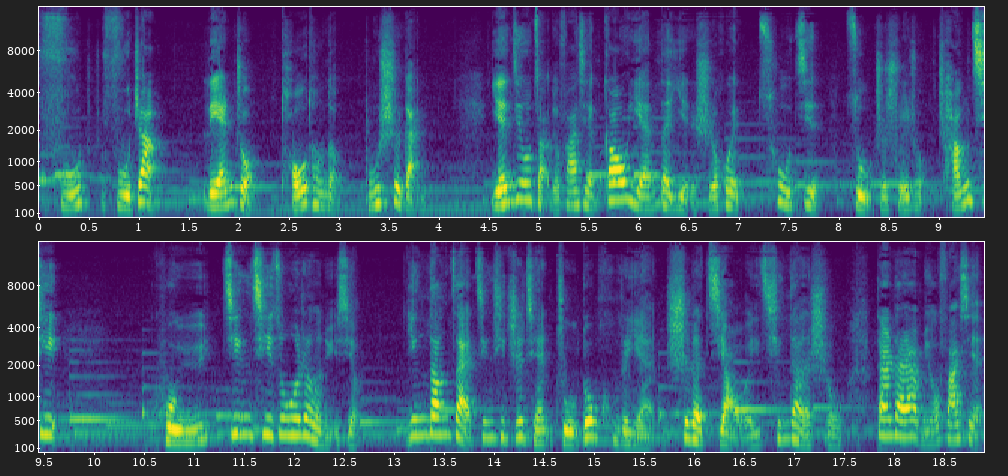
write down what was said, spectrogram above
腹腹胀、脸肿、头疼等不适感，研究早就发现，高盐的饮食会促进组织水肿。长期苦于经期综合症的女性，应当在经期之前主动控制盐，吃的较为清淡的食物。但是大家有没有发现，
